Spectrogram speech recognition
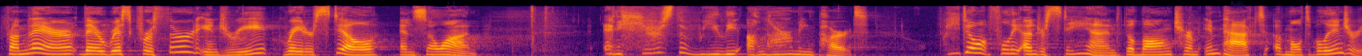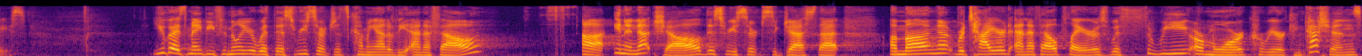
From there, their risk for third injury, greater still, and so on. And here's the really alarming part we don't fully understand the long term impact of multiple injuries. You guys may be familiar with this research that's coming out of the NFL. Uh, in a nutshell, this research suggests that Among retired NFL players with three or more career concussions,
